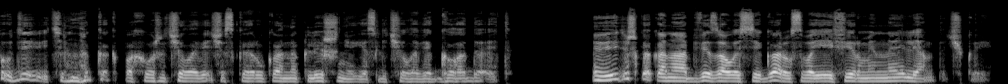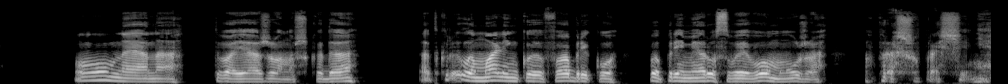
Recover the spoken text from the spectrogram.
Удивительно, как похожа человеческая рука на клешню, если человек голодает. Видишь, как она обвязала сигару своей фирменной ленточкой? Умная она, твоя женушка, да? Открыла маленькую фабрику по примеру своего мужа. Прошу прощения,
